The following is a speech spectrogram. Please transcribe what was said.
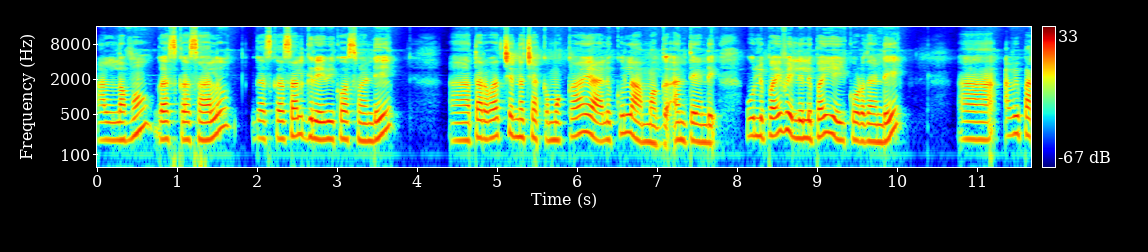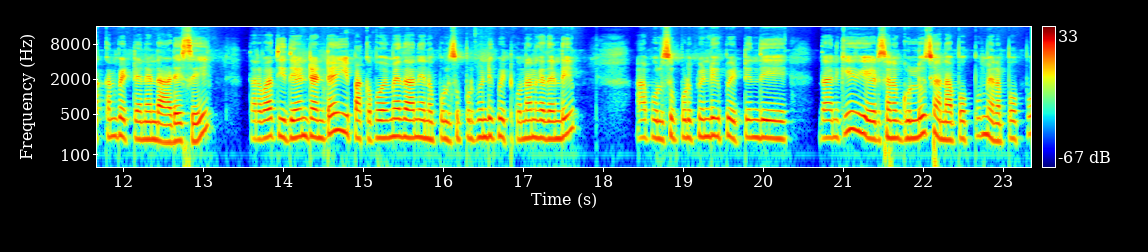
అల్లము గసగసాలు గసగసాలు గ్రేవీ కోసం అండి తర్వాత చిన్న చెక్క ముక్క యాలకు లామొగ్గ అంతే అండి. ఉల్లిపాయ వెల్లుల్లిపాయ వేయకూడదండి. అవి పక్కన పెట్టానండి ఆడేసి. తర్వాత ఇదేంటంటే ఈ పక్క పొయ్యి మీద నేను పులుసు ఉప్పుడు పిండికి పెట్టుకున్నాను కదండి. ఆ పులుసు ఉప్పుడు పిండికి పెట్టింది. దానికి ఏడుశనగ గుళ్ళు శనగపప్పు మినపప్పు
